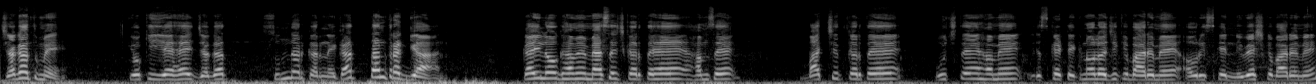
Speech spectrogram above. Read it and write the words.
जगत में, क्योंकि यह है जगत सुंदर करने का तंत्र ज्ञान कई लोग हमें मैसेज करते हैं, हमसे बातचीत करते हैं, पूछते हैं हमें इसके टेक्नोलॉजी के बारे में और इसके निवेश के बारे में।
